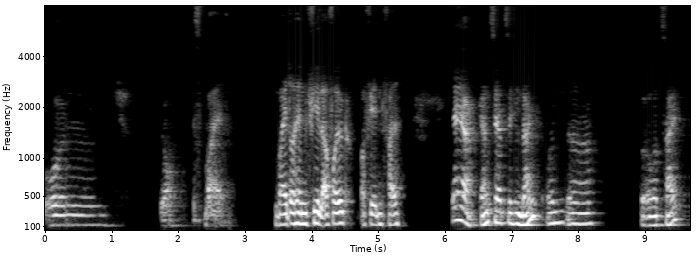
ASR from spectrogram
und ja, bis bald. Weiterhin viel Erfolg, auf jeden Fall. Ja, ja, ganz herzlichen Dank und äh, für eure Zeit,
